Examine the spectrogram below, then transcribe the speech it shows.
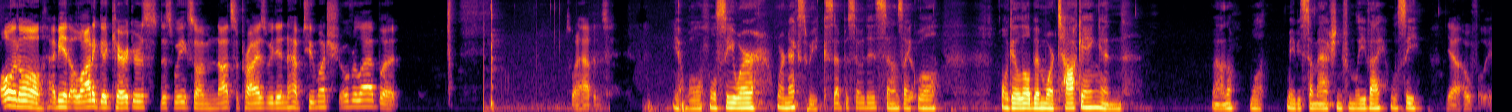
All in all, I mean, a lot of good characters this week, so I'm not surprised we didn't have too much overlap, but that's what happens. Yeah, we'll we'll see where where next week's episode is. Sounds like we'll we'll get a little bit more talking and I don't know. Well, maybe some action from Levi. We'll see. Yeah, hopefully.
